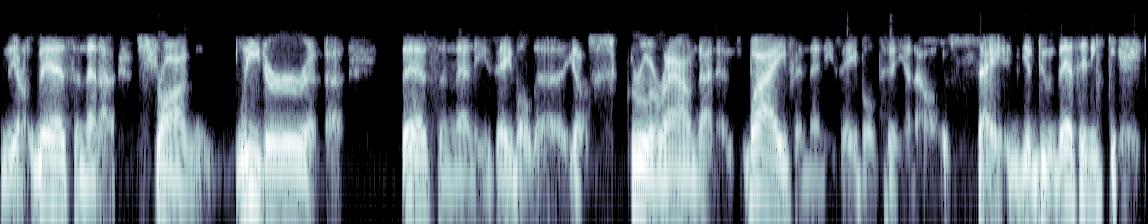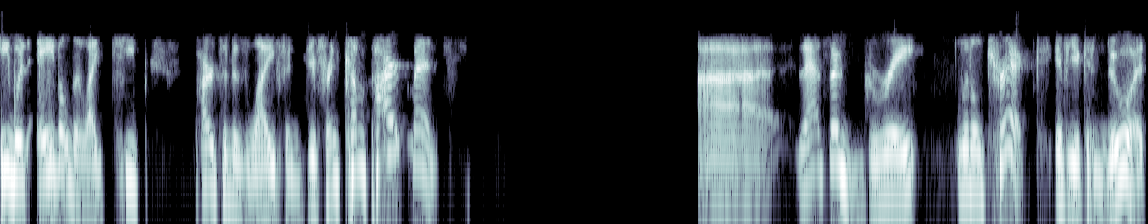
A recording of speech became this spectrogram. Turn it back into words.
you know, this and then a strong leader and a this and then he's able to you know screw around on his wife and then he's able to you know say you do this. And he he was able to like keep parts of his life in different compartments. Uh that's a great little trick. If you can do it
